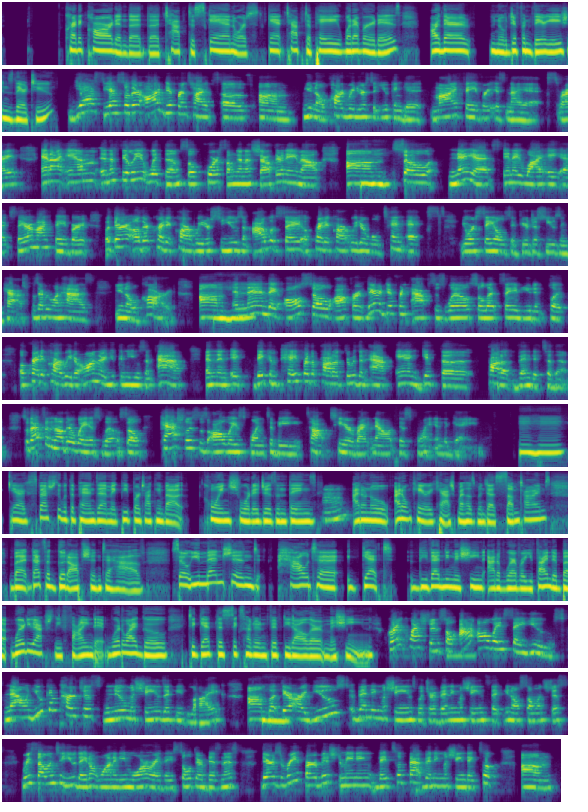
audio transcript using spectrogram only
credit card and the the tap to scan or scan tap to pay whatever it is? Are there, you know, different variations there too? Yes, yes. So there are different types of, um, you know, card readers that you can get. My favorite is Nayax, right? And I am an affiliate with them, so of course I'm gonna shout their name out. Um, mm-hmm. So Nayax, N-A-Y-A-X, they are my favorite. But there are other credit card readers to use, and I would say a credit card reader will 10x your sales if you're just using cash because everyone has you know a card. Um, mm-hmm. and then they also offer there are different apps as well. So let's say if you didn't put a credit card reader on there you can use an app and then it they can pay for the product through an app and get the product vended to them. So that's another way as well. So cashless is always going to be top tier right now at this point in the game. Mm-hmm. Yeah, especially with the pandemic, people are talking about coin shortages and things. Mm-hmm. I don't know. I don't carry cash. My husband does sometimes, but that's a good option to have. So you mentioned how to get the vending machine out of wherever you find it, but where do you actually find it? Where do I go to get this $650 machine? Great question. So I always say use. Now you can purchase new machines if you'd like, um, mm-hmm. but there are used vending machines, which are vending machines that, you know, someone's just reselling to you, they don't want anymore, or they sold their business. There's refurbished, meaning they took that vending machine, they took um,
